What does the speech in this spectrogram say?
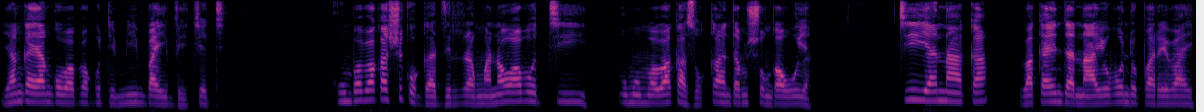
yanga yangova pakuti mimba ibve chete. Kumba vakasvikogadzirira mwana wavo tii umo mavakazokanda mushonga uya. Tii yanaka vakaenda nayo vondoparevai.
